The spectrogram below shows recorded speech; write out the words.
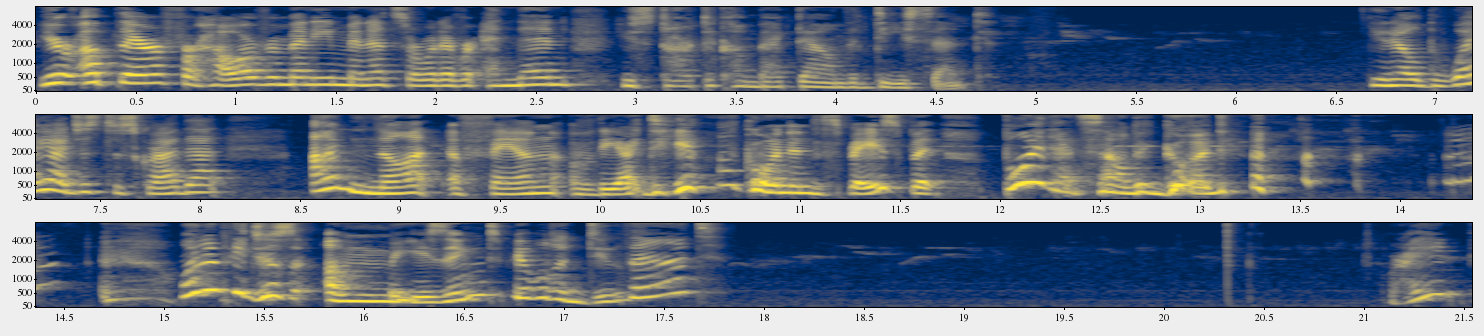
you're up there for however many minutes or whatever, and then you start to come back down the descent. You know, the way I just described that, I'm not a fan of the idea of going into space, but boy, that sounded good. Wouldn't it be just amazing to be able to do that? Right?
